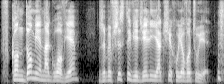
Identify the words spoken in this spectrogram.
w kondomie na głowie, żeby wszyscy wiedzieli, jak się chujowo czuje.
